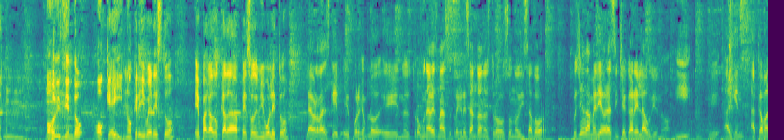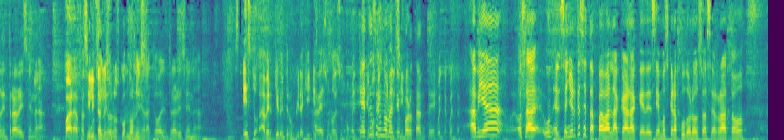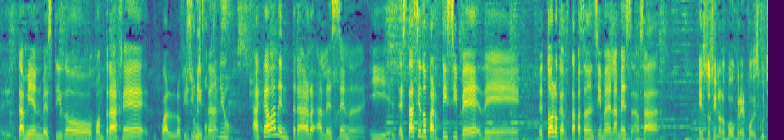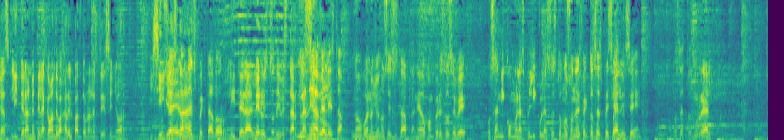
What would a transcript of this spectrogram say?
mm". o diciendo, ok, no creí ver esto, he pagado cada peso de mi boleto. La verdad es que, eh, por ejemplo, eh, nuestro una vez más regresando a nuestro sonorizador, pues lleva media hora sin checar el audio, ¿no? Y eh, alguien acaba de entrar a escena. Para Un facilitarles señor- unos condones. Un señor acaba de entrar a escena. Esto, a ver, quiero interrumpir aquí. Este ver, es uno de esos momentos que Este hemos es un visto momento importante. Cuenta, cuenta. Había, o sea, un- el señor que se tapaba la cara, que decíamos que era pudoroso hace rato, eh, también vestido con traje, cual Es un oficinista, espontáneo. acaba de entrar a la escena y está siendo partícipe de, de todo lo que está pasando encima de la mesa. O sea, Esto sí no lo puedo creer, pues escuchas, literalmente le acaban de bajar el pantalón a este señor y O Silvia sea, era está... un espectador, literal. Pero ¿eh? esto debe estar Y planeado. Silvia le está. No, bueno, yo no sé si estaba planeado, Juan, pero esto se ve. O sea, ni como en las películas. Estos no son efectos especiales, ¿eh? O sea, esto es muy real.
